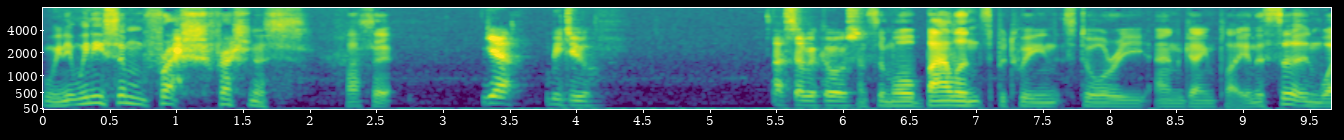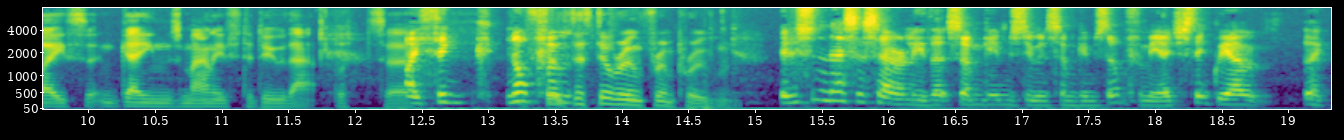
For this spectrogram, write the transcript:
we need we need some fresh freshness. That's it, Yeah, we do. That's how it goes. and some more balance between story and gameplay. And there's certain ways certain games manage to do that, but uh, I think not from there's still room for improvement. it isn't necessarily that some games do and some games don't for me. I just think we are like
